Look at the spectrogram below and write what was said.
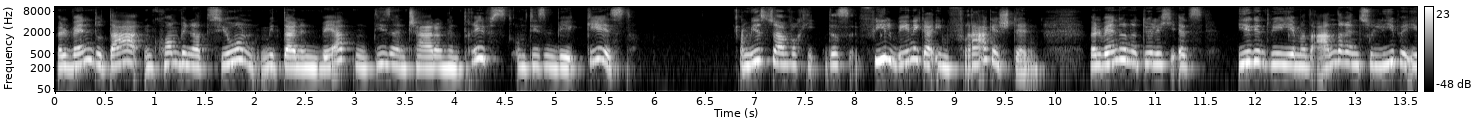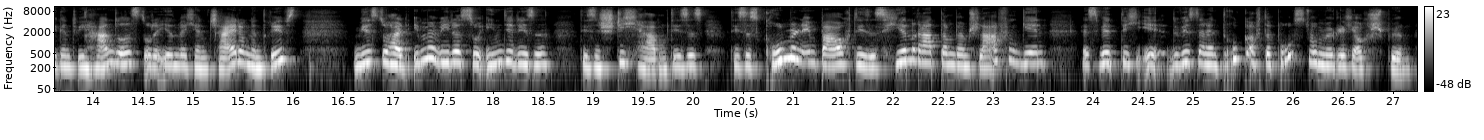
Weil wenn du da in Kombination mit deinen Werten diese Entscheidungen triffst und diesen Weg gehst, wirst du einfach das viel weniger in Frage stellen. Weil wenn du natürlich jetzt irgendwie jemand anderen zuliebe irgendwie handelst oder irgendwelche Entscheidungen triffst, wirst du halt immer wieder so in dir diesen, diesen Stich haben, dieses, dieses Krummeln im Bauch, dieses Hirnrattern beim Schlafengehen. Es wird dich, du wirst einen Druck auf der Brust womöglich auch spüren.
